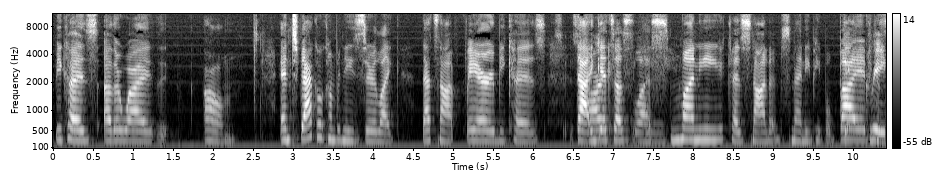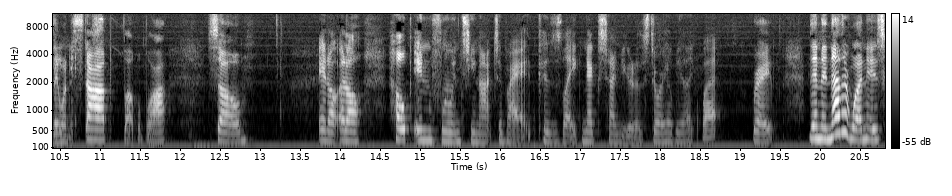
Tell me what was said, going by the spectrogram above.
because otherwise, um, and tobacco companies they're like that's not fair because It's that gets us company. less money because not as many people buy They're it because they want to stop. Blah blah blah. So It'll it'll help influence you not to buy it because like next time you go to the store, you'll be like, "What?" Right. Then another one is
